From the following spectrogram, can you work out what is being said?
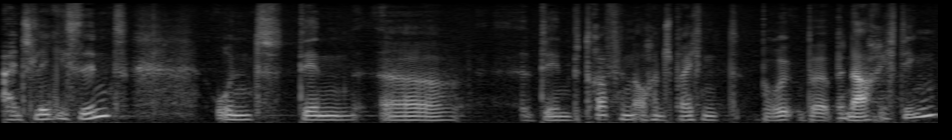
einschlägig sind und den, äh, den Betroffenen auch entsprechend benachrichtigen.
